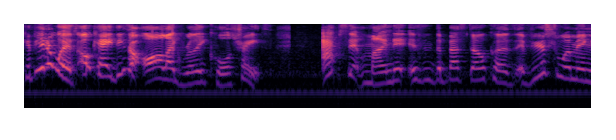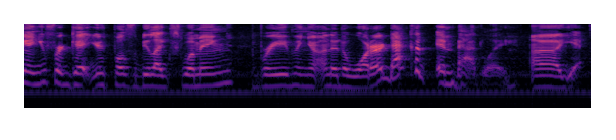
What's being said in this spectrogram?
Computer whiz. Okay, these are all like really cool traits. Absent-minded isn't the best though, because if you're swimming and you forget you're supposed to be like swimming, breathe, and you're under the water, that could end badly. Uh, yeah.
